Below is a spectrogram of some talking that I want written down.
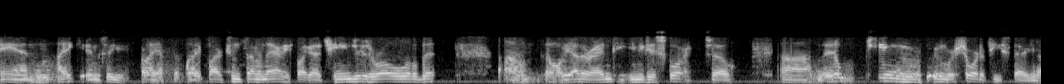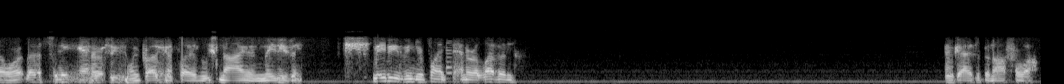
and Mike, and so you probably have to play Clarkson some in there, he's probably got to change his role a little bit. Um, on the other end, you need his scoring. So um, it'll we're, when we're short a piece there. You know, that's the end of the season. We're probably going to play at least nine, and maybe even maybe even you're playing ten or eleven. The guys have been off for a while.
